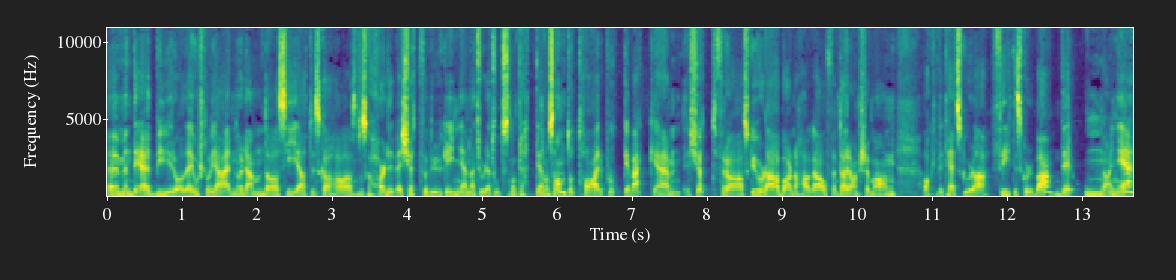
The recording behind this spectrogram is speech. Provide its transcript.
Men det byrådet i Oslo gjør når de da sier at du skal, ha, du skal halvere kjøttforbruket innen jeg tror det er 2030 eller noe sånt, og tar, plukker vekk eh, kjøtt fra skoler, barnehager, offentlige arrangement, aktivitetsskoler, fritidsklubber, der ungene er,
